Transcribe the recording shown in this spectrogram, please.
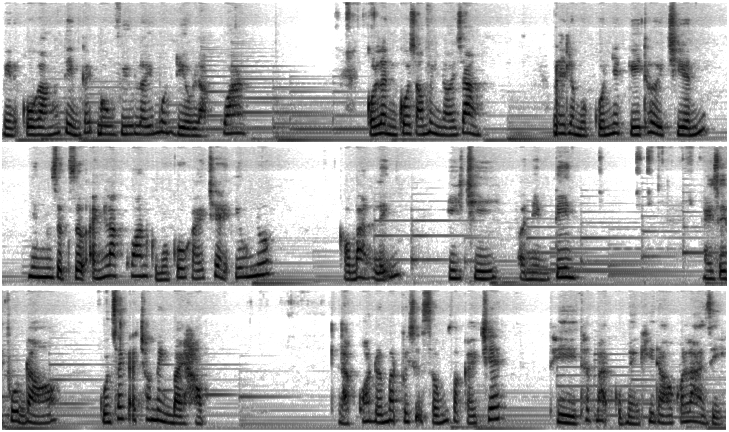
mình đã cố gắng tìm cách bâu víu lấy một điều lạc quan. Có lần cô giáo mình nói rằng, đây là một cuốn nhật ký thời chiến, nhưng rực rỡ ánh lạc quan của một cô gái trẻ yêu nước, có bản lĩnh, ý chí và niềm tin. Ngay giây phút đó, cuốn sách đã cho mình bài học là quan đối mặt với sự sống và cái chết, thì thất bại của mình khi đó có là gì?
